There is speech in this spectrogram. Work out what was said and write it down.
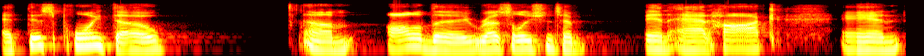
At this point, though, um, all of the resolutions have been ad hoc, and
